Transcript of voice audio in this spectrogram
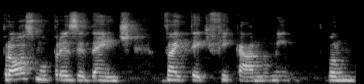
próximo presidente vai ter que ficar no, por,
